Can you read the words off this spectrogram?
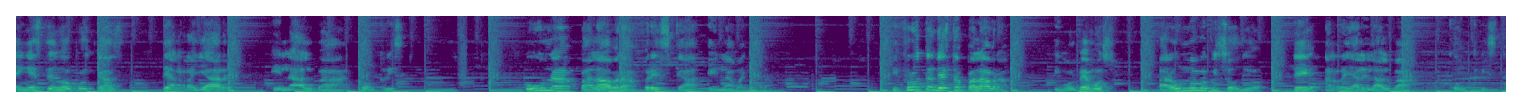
en este nuevo podcast de Al Rayar el Alba con Cristo una palabra fresca en la mañana. Disfruten de esta palabra y volvemos para un nuevo episodio de Arrayar el Alba con Cristo.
